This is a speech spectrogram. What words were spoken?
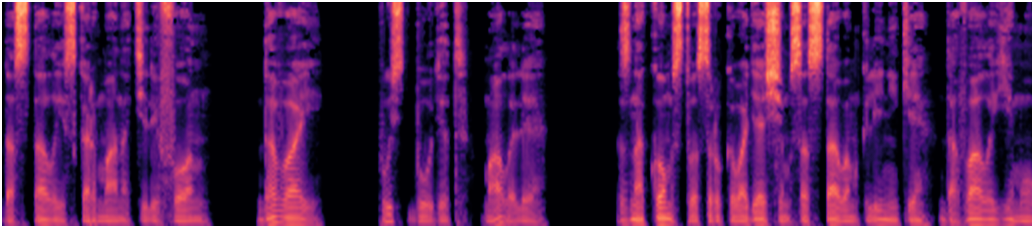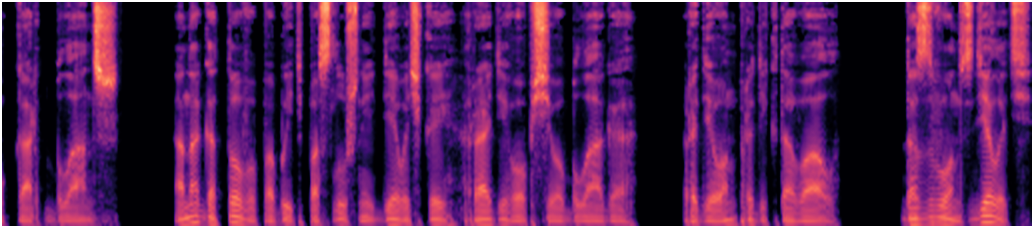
достала из кармана телефон. «Давай. Пусть будет, мало ли». Знакомство с руководящим составом клиники давало ему карт-бланш. Она готова побыть послушной девочкой ради общего блага. Родион продиктовал. «Дозвон сделать?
